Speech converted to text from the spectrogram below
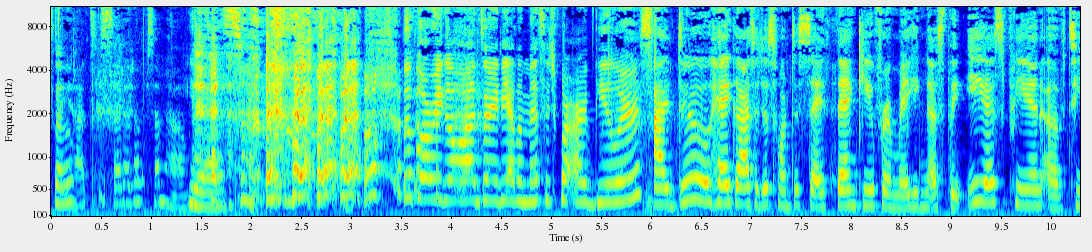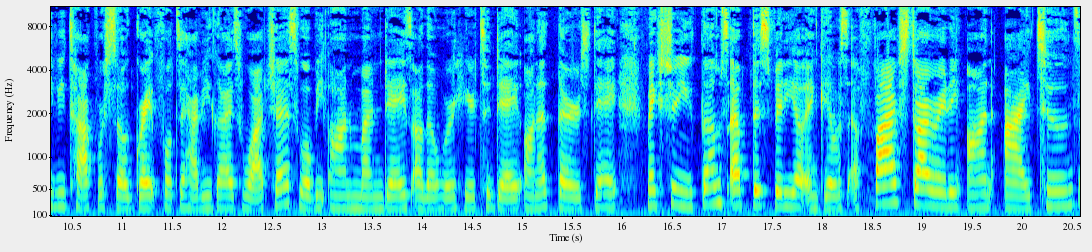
So. You had to set it up somehow. Yes. Before we go on, Zuri, do you have a message for our viewers? I do. Hey guys, I just want to say thank you for making us the ESPN of TV Talk. We're so grateful to have you guys watch us. We'll be on Mondays, although we're here today on a Thursday. Make sure you thumbs up this video and give us a five star rating on iTunes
